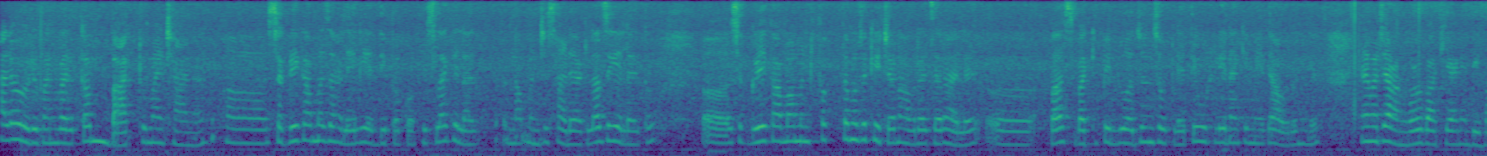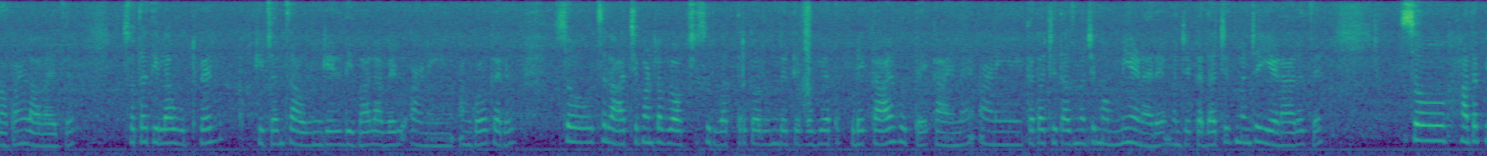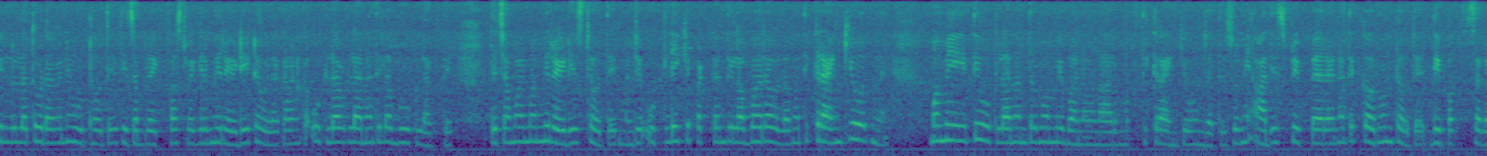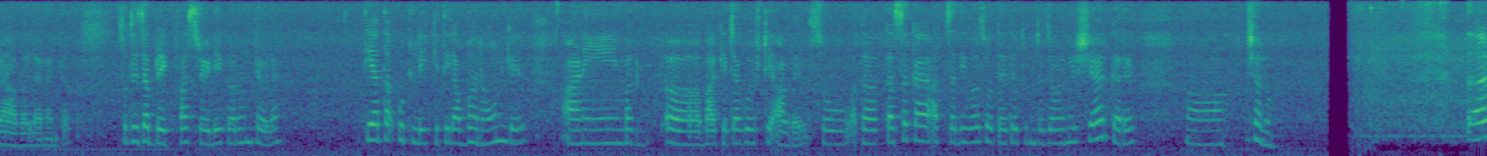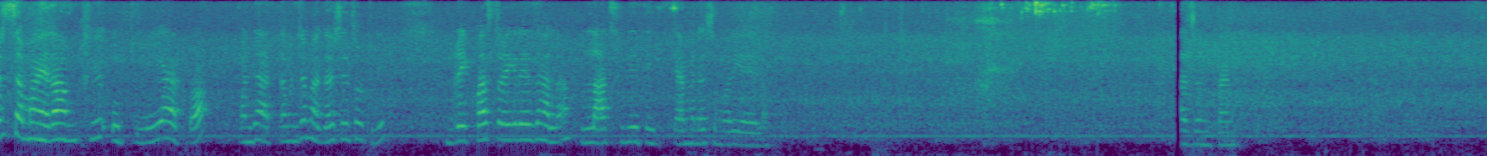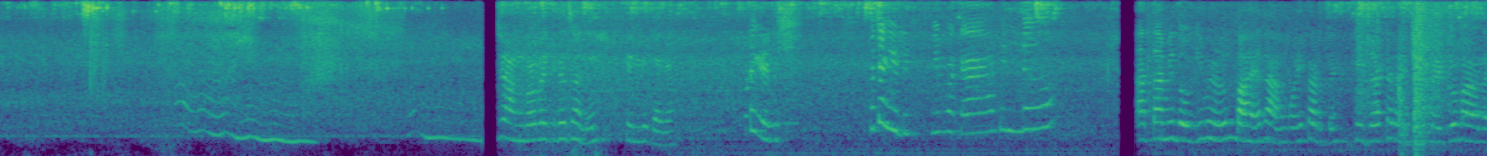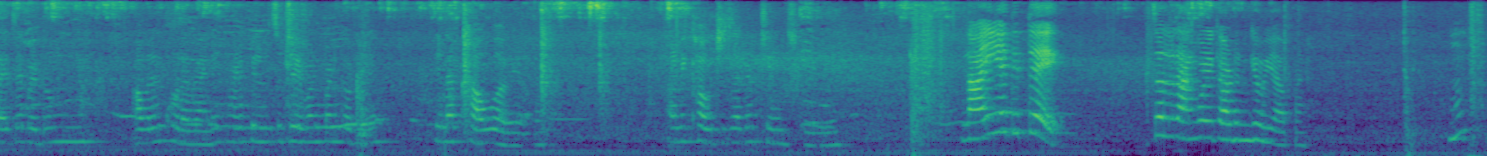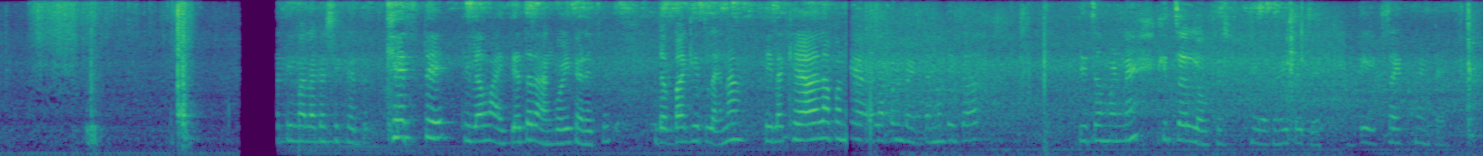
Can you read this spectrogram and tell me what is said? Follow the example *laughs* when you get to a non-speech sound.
Hello everyone welcome back to my channel सगळी कामं झालेली आहेत दीपक ऑफिसला गेला न म्हणजे साडेआठलाच गेला आहे तो. सगळी कामं म्हणजे फक्त माझं किचन आवरायचं राहिलं आहे बस बाकी पिल्लू अजून झोपले ती उठली ना की मी ते आवरून घेईल आणि माझी आंघोळ बाकी आणि दिवा पण लावायचं आहे. स्वतः तिला उठवेल किचनचं आवरून घेईल दिवा लावेल आणि आंघोळ करेल. सो चला आजची म्हटलं ब्लॉगची सुरुवात तर करून देते. बघूया आता पुढे काय होतं आहे काय नाही. आणि कदाचित आज माझी मम्मी येणार आहे. म्हणजे कदाचित म्हणजे येणारच आहे. सो आता पिल्लूला थोड्या वेळाने उठवते. तिचा ब्रेकफास्ट वगैरे मी रेडी ठेवला कारण का उठल्या उठल्या ना तिला भूक लागते. त्याच्यामुळे मग मी रेडीच ठेवते. म्हणजे उठली की पटकन तिला भरवलं मग ती क्रँकी होत नाही. मग मी ती उठल्यानंतर मग मी बनवणार. मग ती क्रँकी होऊन जाते. सो मी आधीच प्रिपेअर आहे ना ते करून ठेवते. दीपक सगळं आवडल्यानंतर सो तिचा ब्रेकफास्ट रेडी करून ठेवला ती आता उठली की तिला भरवून घेईल आणि मग बाकीच्या गोष्टी आवडेल. सो आता कसं काय आजचा दिवस होतं ते तुमच्याजवळ मी शेअर करेल. चलो. तर समायरा आमची उठली आता. म्हणजे आता म्हणजे मगाशीच उठली. ब्रेकफास्ट वगैरे झाला. लाच देते कॅमेऱ्यासमोर यायला. अजून पण. माझी आंघोळ वगैरे झाले? पिल्लू बघा. कुठे गेली कुठे गेली? मी बघा पिल्लू. आता आम्ही दोघी मिळून बाहेर रांगोळी काढते पूजा करायची बेडरूम आवरायचं बेडरूम आवरेल थोड्या वेळाने. आणि पिल्लूचं जेवण पण करूया. तिला खाऊ हवे आता. आम्ही खाऊची जागा चेंज केली नाही आहे तिथे. चल रांगोळी काढून घेऊया आपण. ती मला कशी खेळते खेचते. तिला माहिती आहे तर रांगोळी काढायची. डब्बा घेतलाय ना. तिला खेळायला पण खेळायला पण भेटतं. मग तिचा तिचं म्हणणं आहे की चल लवकर. हे बघा इथेच आहे. ती एक्साइटमेंट आहे.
